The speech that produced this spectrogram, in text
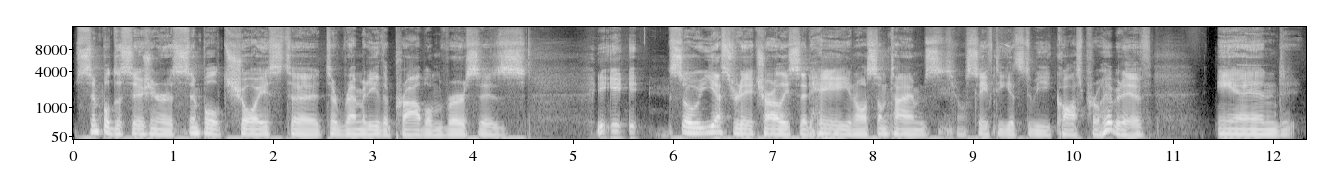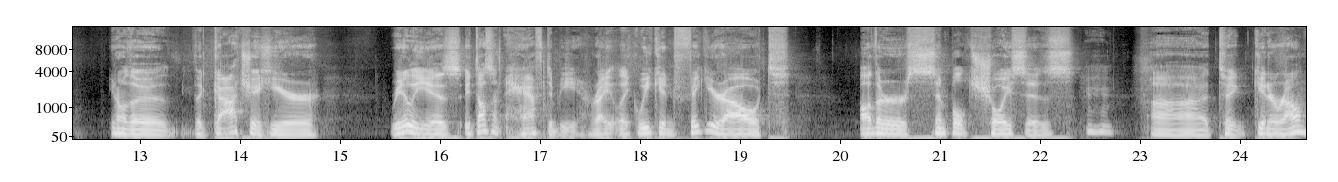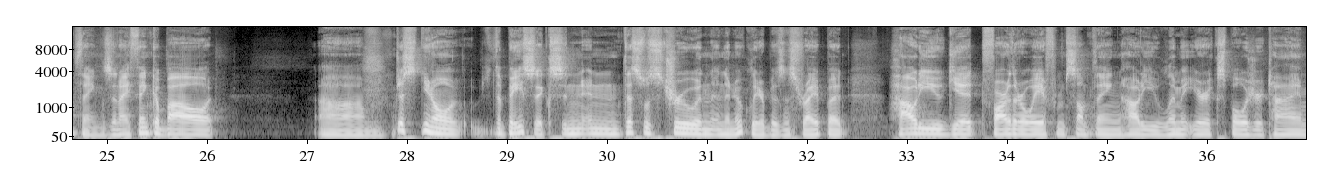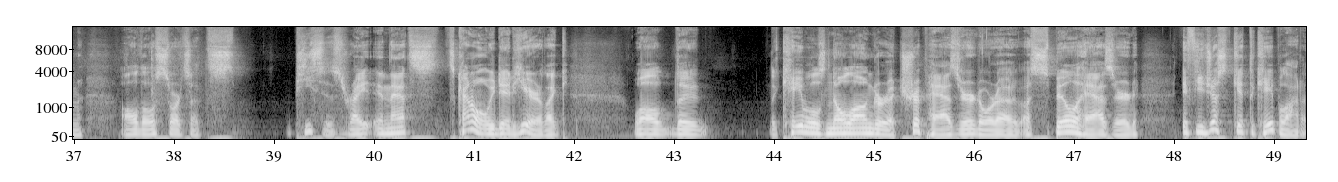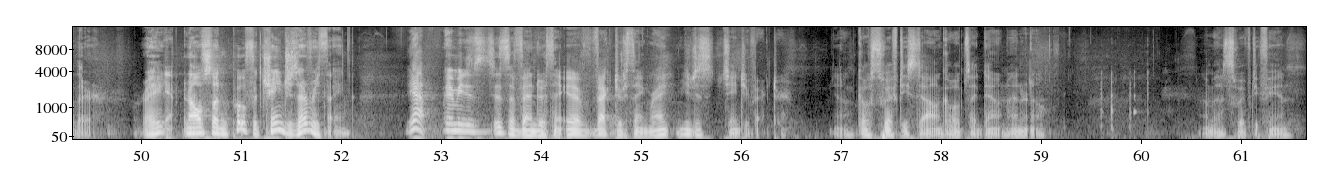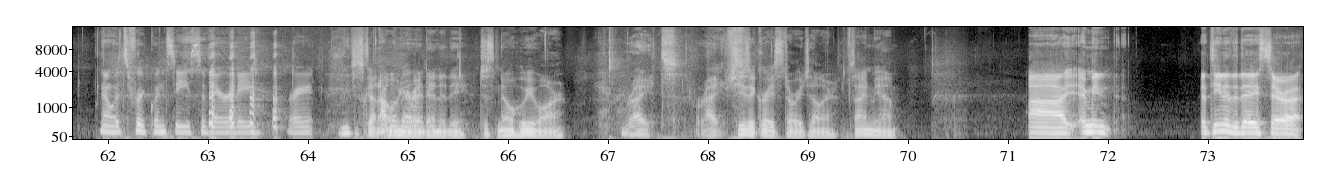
simple decision or a simple choice to to remedy the problem versus it, it, so yesterday Charlie said, "Hey, you know, sometimes you know safety gets to be cost prohibitive." And you know, the the gotcha here really is it doesn't have to be, right? Like we could figure out other simple choices mm-hmm. Uh, to get around things. And I think about um, just you know the basics, and, and this was true in, in the nuclear business, right? But how do you get farther away from something? How do you limit your exposure time? All those sorts of pieces, right? And that's it's kind of what we did here. Like, well, the the cable's no longer a trip hazard or a, a spill hazard if you just get the cable out of there, right? Yeah. And all of a sudden, poof, it changes everything. Yeah, I mean it's it's a vendor thing, a vector thing, right? You just change your vector. You know, go Swifty style, go upside down. I don't know. I'm a Swifty fan. No, it's frequency, severity, right? You just gotta own your identity. Just know who you are. Right, right. She's a great storyteller. Sign me up. Uh, I mean, at the end of the day, Sarah,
